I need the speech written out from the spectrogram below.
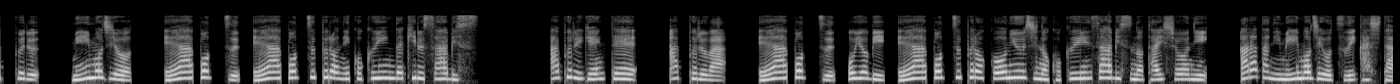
Apple、ミー文字を AirPods、AirPods Pro に刻印できるサービス。アプリ限定、Apple は AirPods 及び AirPods Pro 購入時の刻印サービスの対象に、新たにミー文字を追加した。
